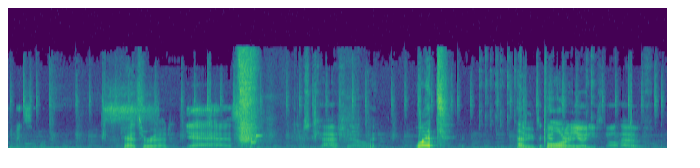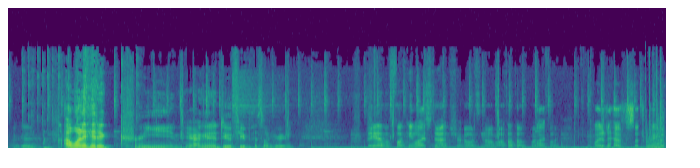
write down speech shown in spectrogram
you make so much. Cats are red. Yes. Just cash now. But- What? That'd It's be a good video. boring. and You still have. Okay. I want to hit a green. Here, I'm gonna do a few bets on green. They have a fucking What? stat. Oh, it's novel. I thought that was What? butterfly. Why did I have such a big?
